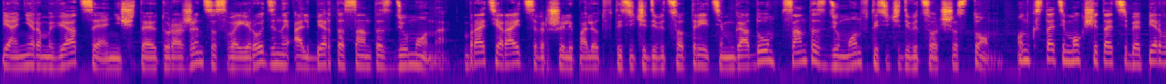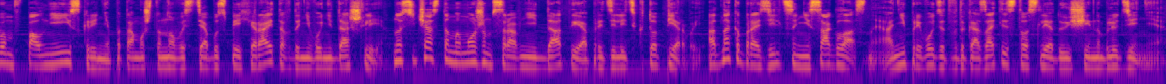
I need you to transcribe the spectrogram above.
Пионером авиации они считают уроженца своей родины Альберта Сантос-Дюмона. Братья Райт совершили полет в 1903 году, Сантос-Дюмон в 1906. Он, кстати, мог считать себя первым вполне искренне, потому что новости об успехе Райтов до него не дошли. Но сейчас-то мы можем сравнить даты и определить, кто первый. Однако бразильцы не согласны. Они приводят в доказательство следующие наблюдения.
